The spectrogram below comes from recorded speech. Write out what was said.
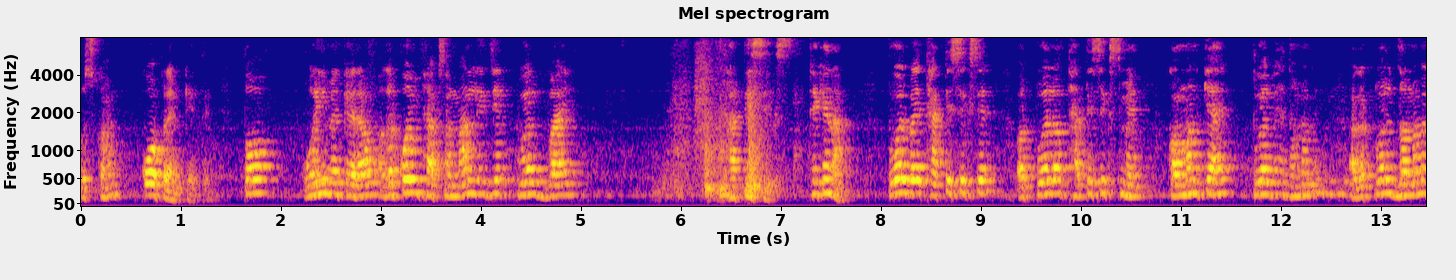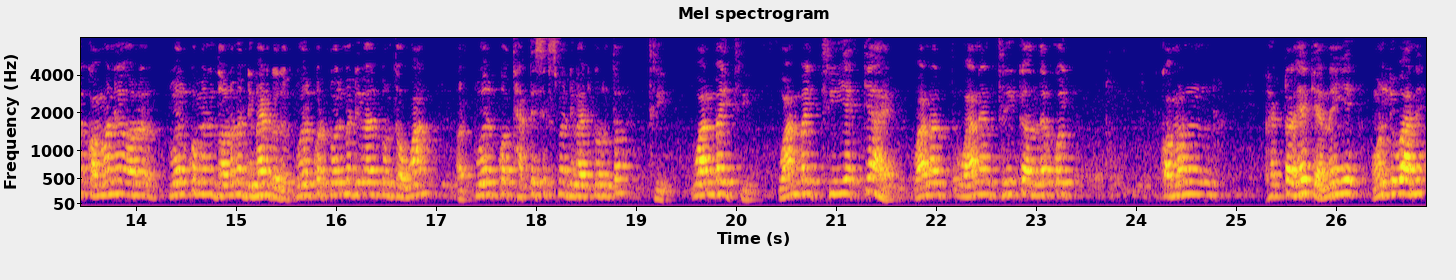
उसको हम को प्राइम कहते हैं। तो वही मैं कह रहा हूँ, अगर कोई भी फैक्शन मान लीजिए ट्वेल्व बाई थर्टी सिक्स ठीक है ना? ट्वेल्व बाई थर्टी सिक्स है और ट्वेल्व और थर्टी सिक्स में कॉमन क्या है? ट्वेल्व है दोनों में। अगर ट्वेल्व दोनों में कॉमन है और ट्वेल्व को मैंने दोनों में डिवाइड कर दो ट्वेल्व को ट्वेल्व में डिवाइड करूँ तो वन और ट्वेल्व को थर्टी सिक्स में डिवाइड करूँ तो three one by three one by three एक क्या है? वन और वन एंड थ्री के अंदर कोई कॉमन फैक्टर है क्या? नहीं है। ओनली वन है।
